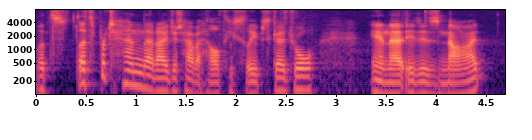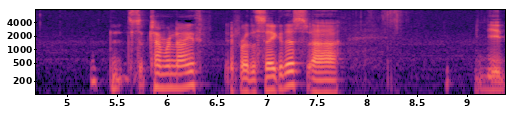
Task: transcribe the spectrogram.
let's, let's pretend that I just have a healthy sleep schedule and that it is not September 9th, for the sake of this. Uh, it,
